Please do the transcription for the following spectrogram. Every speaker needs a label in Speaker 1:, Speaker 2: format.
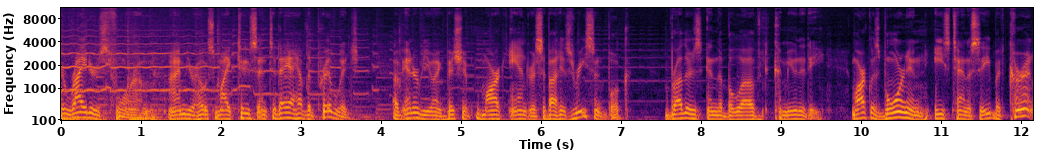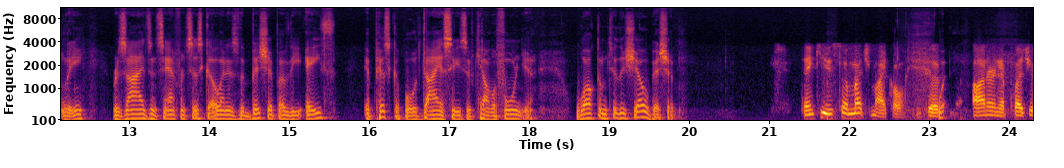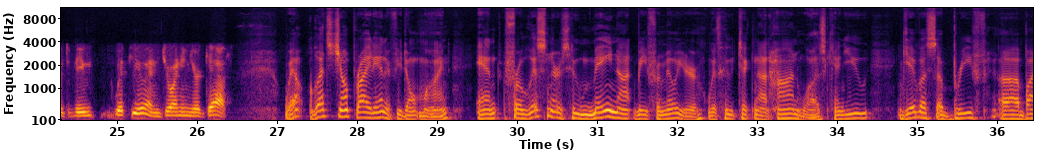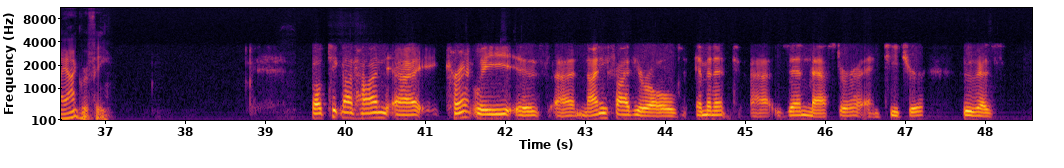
Speaker 1: to Writers Forum. I'm your host, Mike Tusa, and today I have the privilege of interviewing Bishop Marc Andrus about his recent book, Brothers in the Beloved Community. Marc was born in East Tennessee, but currently resides in San Francisco and is the bishop of the 8th Episcopal Diocese of California. Welcome to the show, Bishop.
Speaker 2: Thank you so much, Michael. It's an honor and a pleasure to be with you and joining your guest.
Speaker 1: Well, let's jump right in if you don't mind. And for listeners who may not be familiar with who Thich Nhat Hanh was, can you give us a brief uh, biography?
Speaker 2: Well, Thich Nhat Hanh uh, currently is a 95 year old eminent uh, Zen master and teacher who has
